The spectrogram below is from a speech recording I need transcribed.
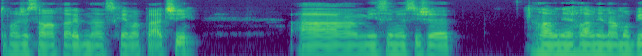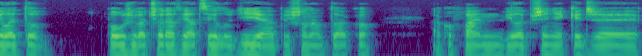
dúfam, že sa vám farebná schéma páči a myslíme si, že hlavne, hlavne na mobile to používa čoraz viacej ľudí a prišlo nám to ako ako fajn vylepšenie, keďže,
